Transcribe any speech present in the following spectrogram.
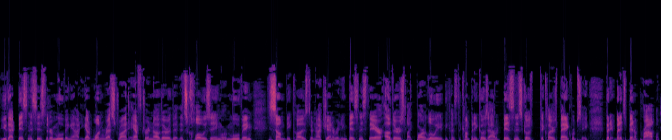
you got businesses that are moving out. You got one restaurant after another that it's closing or moving. Some because they're not generating business there. Others like Bar Louie because the company goes out of business, goes declares bankruptcy. But it, but it's been a problem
